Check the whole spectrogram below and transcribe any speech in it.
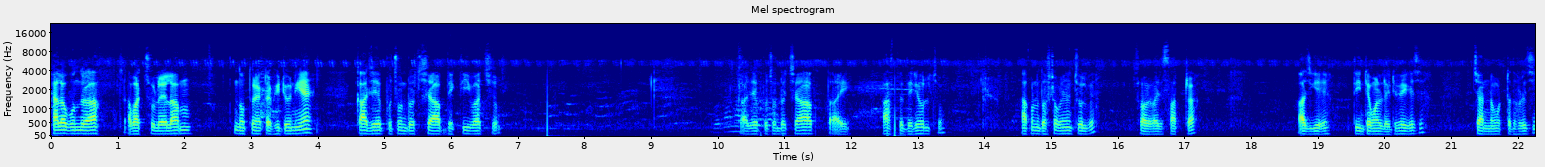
হ্যালো বন্ধুরা, আবার চলে এলাম নতুন একটা ভিডিও নিয়ে। কাজে প্রচণ্ড চাপ দেখতেই পাচ্ছ। কাজে প্রচণ্ড চাপ, তাই আসতে দেরি হচ্ছে। এখনও দশটা পর্যন্ত চলবে সবাই বাজে সাতটা। আজকে তিনটে মাল রেডি হয়ে গেছে, চার নম্বরটা ধরেছি।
